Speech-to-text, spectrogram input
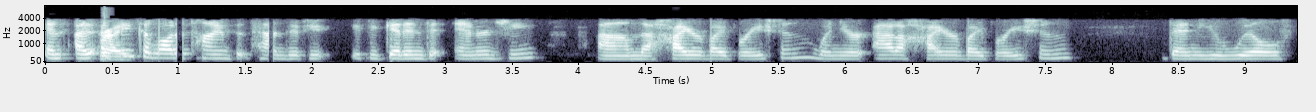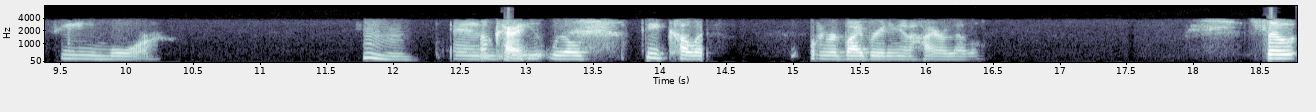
And I, right. I think a lot of times it happens if you if you get into energy, um, the higher vibration. When you're at a higher vibration, then you will see more. Hmm. And okay. we will see colors when we're vibrating at a higher level. So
